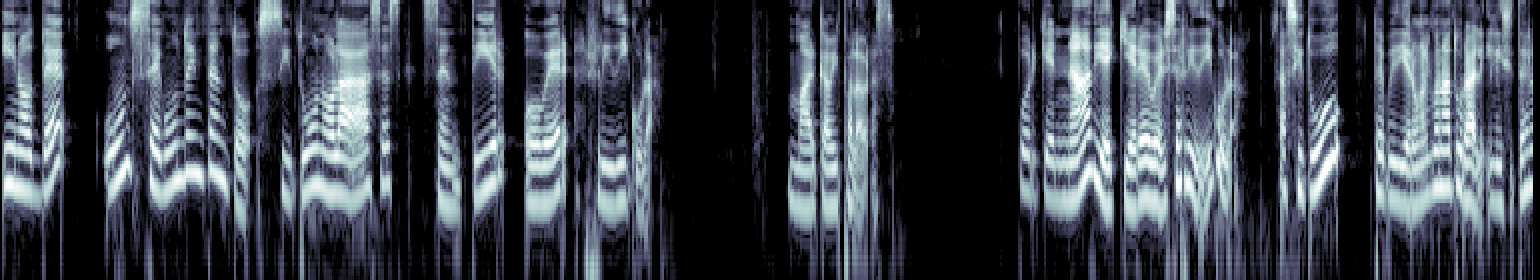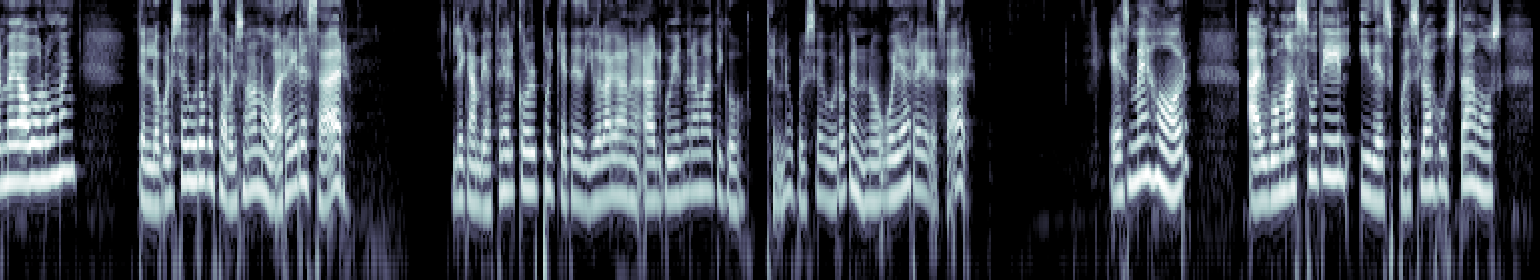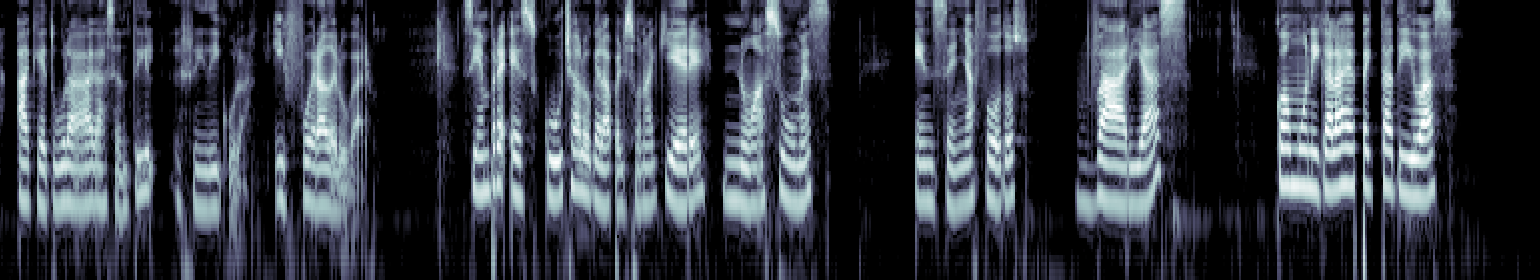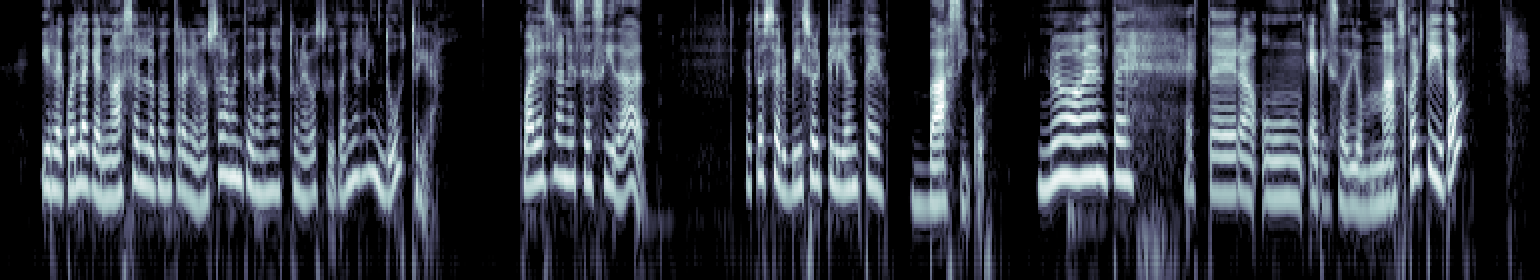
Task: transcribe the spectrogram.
y nos dé un segundo intento si tú no la haces sentir o ver ridícula. Marca mis palabras. Porque nadie quiere verse ridícula. O sea, si tú te pidieron algo natural y le hiciste el mega volumen, tenlo por seguro que esa persona no va a regresar le cambiaste el color porque te dio la gana, algo bien dramático, tenlo por seguro que no voy a regresar. Es mejor algo más sutil y después lo ajustamos a que tú la hagas sentir ridícula y fuera de lugar. Siempre escucha lo que la persona quiere, no asumes, enseña fotos varias, comunica las expectativas, y recuerda que no hacer lo contrario no solamente dañas tu negocio, dañas la industria. ¿Cuál es la necesidad? Esto es servicio al cliente básico. Nuevamente, este era un episodio más cortito,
